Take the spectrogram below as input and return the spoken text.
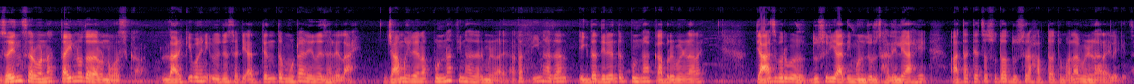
जैन सर्वांना ताईंनो दादानो नमस्कार. लाडकी बहीण योजनेसाठी अत्यंत मोठा निर्णय झालेला आहे. ज्या महिलांना पुन्हा तीन हजार मिळणार आहेत. आता तीन हजार एकदा दिल्यानंतर पुन्हा काबर मिळणार आहे? त्याचबरोबर दुसरी यादी मंजूर झालेली आहे. आता त्याचासुद्धा दुसरा हप्ता तुम्हाला मिळणार आहे लगेच.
